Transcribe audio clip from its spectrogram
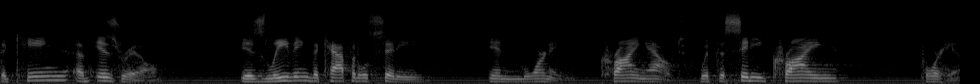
The king of Israel is leaving the capital city in mourning, crying out, with the city crying for him.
